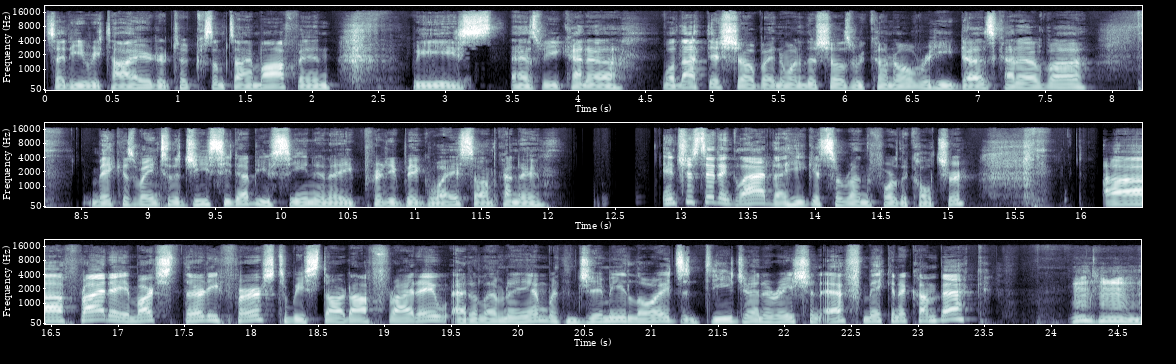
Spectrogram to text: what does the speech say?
said he retired or took some time off, and we, as we kind of, well, not this show, but in one of the shows we come over, he does kind of uh, make his way into the GCW scene in a pretty big way. So I'm kind of interested and glad that he gets to run for the culture. Uh, Friday, March 31st, we start off Friday at 11 a.m. with Jimmy Lloyd's D Generation F making a comeback. Mm-hmm.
